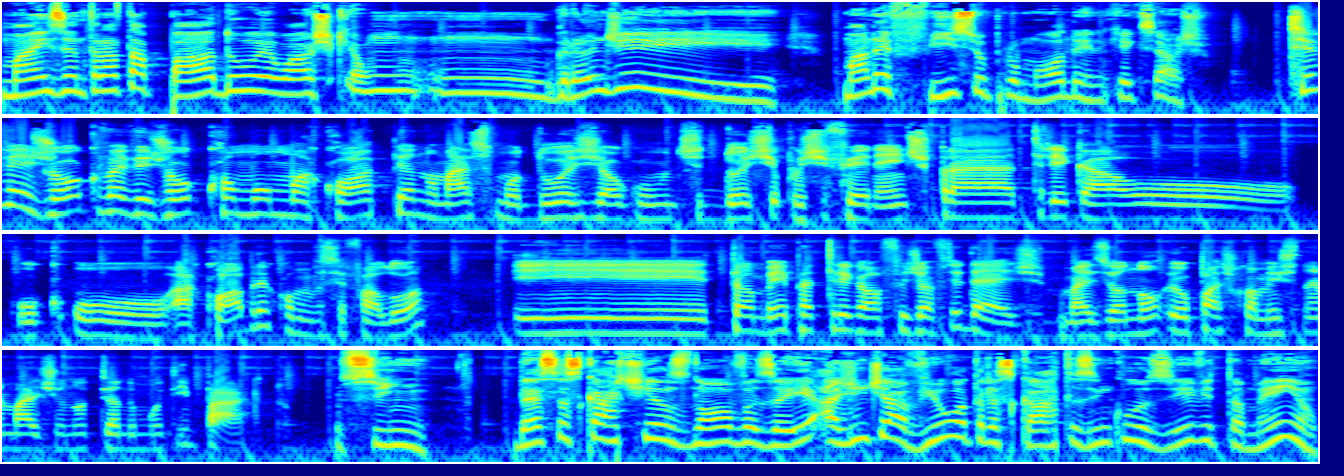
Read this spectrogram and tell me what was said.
Mas entrar tapado eu acho que é um, um grande malefício pro Modern. O que, que você acha? Se ver jogo, vai ver jogo como uma cópia, no máximo duas de algum de dois tipos diferentes para trigar o, o, o, a cobra, como você falou, e também para trigar o Field of the Dead. Mas eu não, eu particularmente não imagino tendo muito impacto. Sim. Dessas cartinhas novas aí, a gente já viu outras cartas, inclusive também, ó.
